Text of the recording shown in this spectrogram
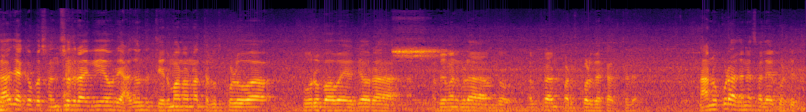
ಸಹಜ ಯಾಕಪ್ಪ ಸಂಸದರಾಗಿ ಅವರು ಯಾವುದೋ ಒಂದು ತೀರ್ಮಾನವನ್ನು ತೆಗೆದುಕೊಳ್ಳುವ ಪೂರ್ವಭಾವಿಯಾಗಿ ಅವರ ಅಭಿಮಾನಿಗಳ ಒಂದು ಅಭಿಪ್ರಾಯವನ್ನು ಪಡೆದುಕೊಳ್ಬೇಕಾಗ್ತದೆ. ನಾನು ಕೂಡ ಅದನ್ನೇ ಸಲಹೆ ಕೊಟ್ಟಿದ್ದೆ.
